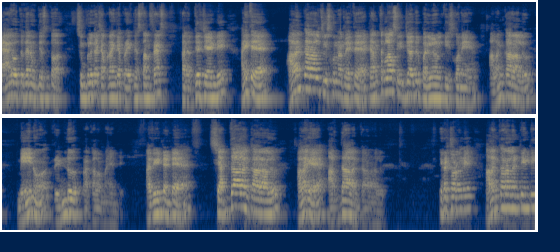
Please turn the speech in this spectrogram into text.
ల్యాగ్ అవుతుందనే ఉద్దేశంతో సింపుల్గా చెప్పడానికే ప్రయత్నిస్తాను ఫ్రెండ్స్. అది అబ్జర్వ్ చేయండి. అయితే అలంకారాలు చూసుకున్నట్లయితే టెన్త్ క్లాస్ విద్యార్థులు పరిగణనలు తీసుకొని అలంకారాలు మెయిన్ రెండు రకాలు ఉన్నాయండి అవి ఏంటంటే శబ్దాలంకారాలు అలాగే అర్ధాలంకారాలు. ఇక్కడ చూడండి అలంకారాలు అంటే ఏంటి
